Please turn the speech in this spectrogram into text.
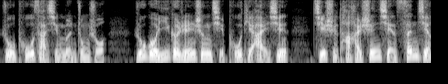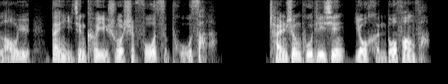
入菩萨行论》中说：如果一个人生起菩提爱心，即使他还深陷三界牢狱，但已经可以说是佛子菩萨了。产生菩提心有很多方法。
